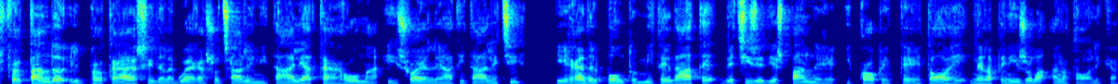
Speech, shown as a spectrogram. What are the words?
Sfruttando il protrarsi della guerra sociale in Italia tra Roma e i suoi alleati italici, il re del Ponto Mitridate decise di espandere i propri territori nella penisola anatolica.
